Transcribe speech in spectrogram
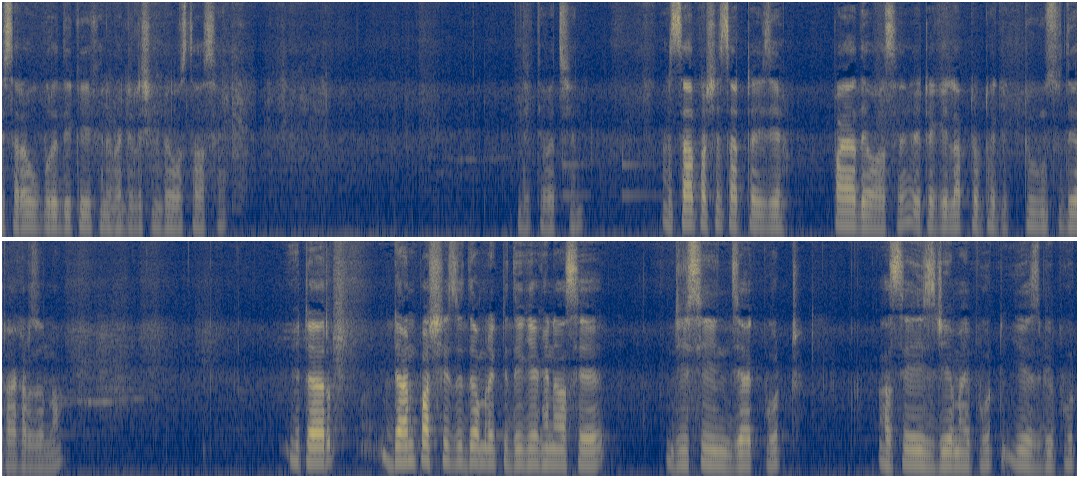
এছাড়া উপরের দিকে এখানে ভেন্টিলেশন ব্যবস্থা আছে। দেখতে পাচ্ছেন। আর চারপাশে চারটা এই যে পায়া দেওয়া আছে, এটাকে ল্যাপটপটাকে একটু উঁচু দিয়ে রাখার জন্য। এটার ডান পাশে যদি আমরা একটু দেখি, এখানে আছে ডিসি ইন জ্যাক পুট আছে এইচডিএমআই পুট ইউএসবি পুট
